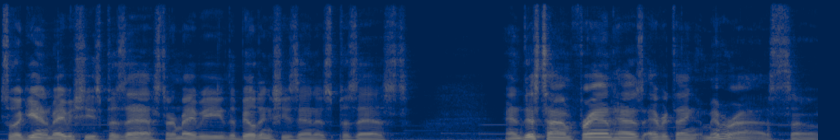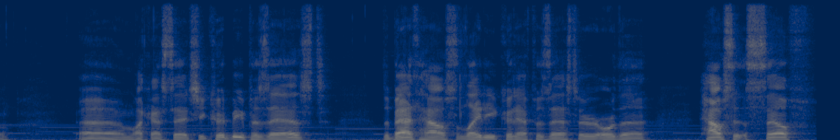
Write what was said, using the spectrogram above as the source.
So again, maybe she's possessed, or maybe the building she's in is possessed. And this time, Fran has everything memorized. So, um, like I said, she could be possessed. The bathhouse lady could have possessed her, or the house itself,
